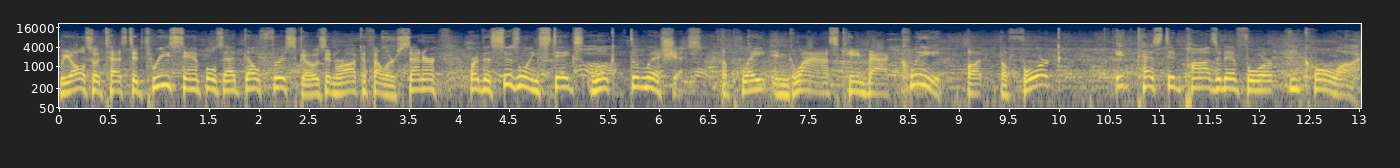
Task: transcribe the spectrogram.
We also tested three samples at Del Frisco's in Rockefeller Center, where the sizzling steaks look delicious. The plate and glass came back clean, but the fork, it tested positive for E. coli.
